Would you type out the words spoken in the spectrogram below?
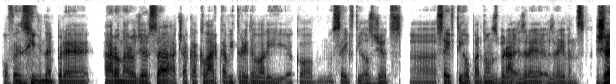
ofenzívne pre Arona Rodgersa a Chucka Clarka vytradovali ako safetyho z Jets, uh, safetyho, pardon, z, Bra- z, Ra- z Ravens. Že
